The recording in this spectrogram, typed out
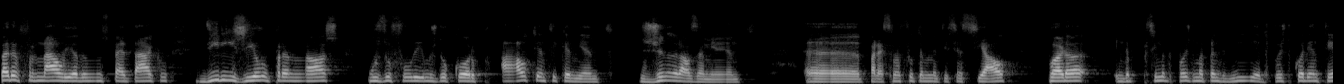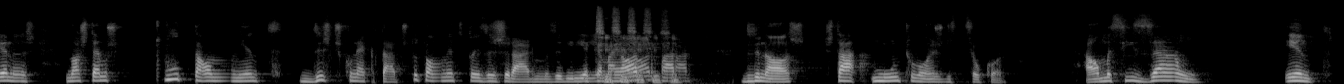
parafernália de um espetáculo, dirigi-lo para nós usufruirmos do corpo autenticamente, generosamente, uh, parece-me absolutamente essencial para, ainda por cima depois de uma pandemia, depois de quarentenas, nós estamos totalmente desconectados, totalmente estou a exagerar, mas eu diria que a sim, maior sim, sim, parte de nós está muito longe do seu corpo. Há uma cisão entre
